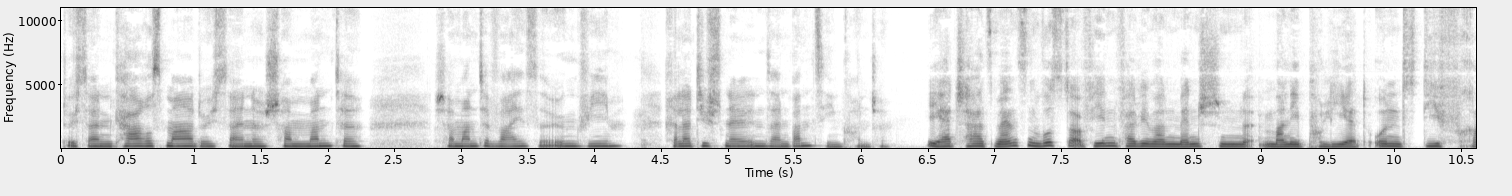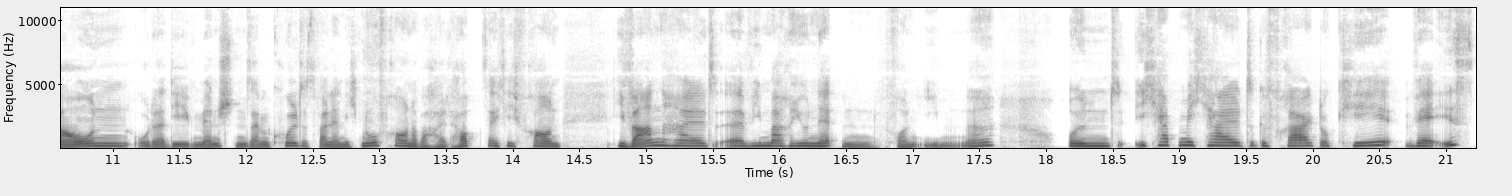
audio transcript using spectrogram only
durch seinen Charisma, durch seine charmante, charmante Weise irgendwie relativ schnell in sein Band ziehen konnte. Ja, Charles Manson wusste auf jeden Fall, wie man Menschen manipuliert. Und die Frauen oder die Menschen in seinem Kult, das waren ja nicht nur Frauen, aber halt hauptsächlich Frauen, die waren halt äh, wie Marionetten von ihm. Ne? Und ich habe mich halt gefragt, okay, wer ist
